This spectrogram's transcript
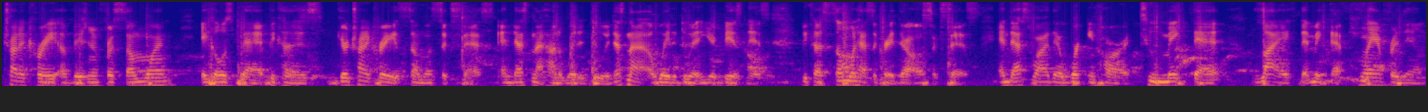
try to create a vision for someone it goes bad because you're trying to create someone's success and that's not how the way to do it. That's not a way to do it in your business because someone has to create their own success. And that's why they're working hard to make that life that make that plan for them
